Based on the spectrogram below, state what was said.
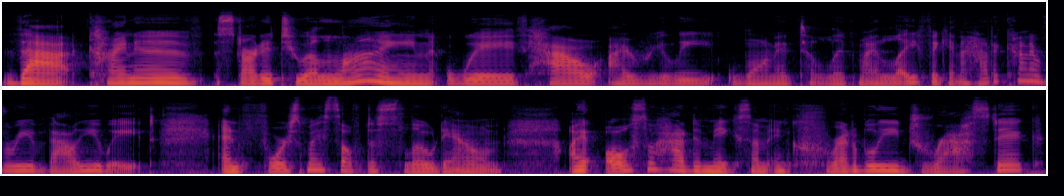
that kind of started to align with how I really wanted to live my life again. I had to kind of reevaluate and force myself to slow down. I also had to make some incredibly drastic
